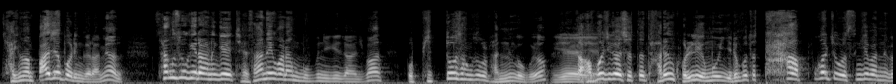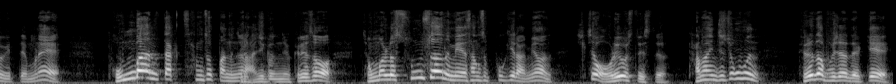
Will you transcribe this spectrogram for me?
자기만 빠져버린 거라면 상속이라는 게 재산에 관한 부분이긴 하지만 뭐 빚도 상속을 받는 거고요. 예, 또 예. 아버지가 졌던 다른 권리 의무 이런 것도 다 포괄적으로 승계받는 거기 때문에 돈만 딱 상속받는 건 아니거든요. 그래서 정말로 순수한 의미의 상속 포기라면 실제 어려울 수도 있어요. 다만 이제 조금은 들여다보셔야 될 게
